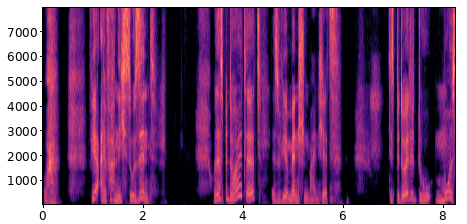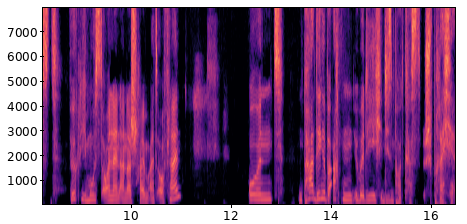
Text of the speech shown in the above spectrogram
wir einfach nicht so sind. Und das bedeutet, also wir Menschen meine ich jetzt, das bedeutet, du musst, wirklich musst online anders schreiben als offline und ein paar Dinge beachten, über die ich in diesem Podcast spreche.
